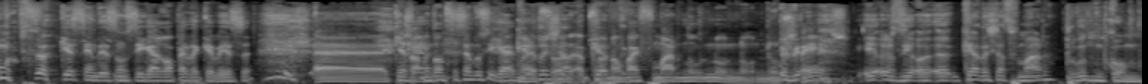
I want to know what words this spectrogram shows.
uma pessoa que acendesse um cigarro ao pé da cabeça, uh, que é geralmente onde se acende o cigarro, não é? a pessoa, deixar- a pessoa não vai fumar no, no- no- nos pés. Eles diziam, "Uh, quer deixar de fumar? Pergunte-me como.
